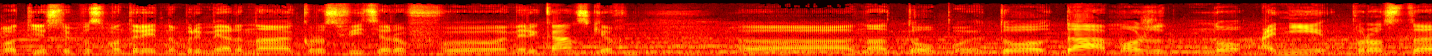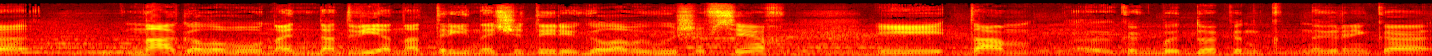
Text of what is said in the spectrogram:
вот если посмотреть, например, на кроссфитеров американских, э, на топы, то да, может, но они просто на голову, на, на две, на три, на четыре головы выше всех, и там э, как бы допинг наверняка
